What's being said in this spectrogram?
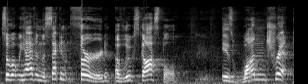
So, what we have in the second third of Luke's gospel is one trip.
